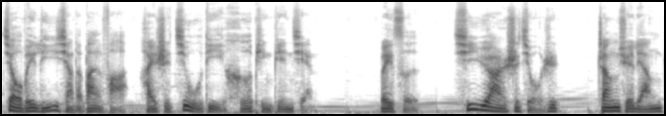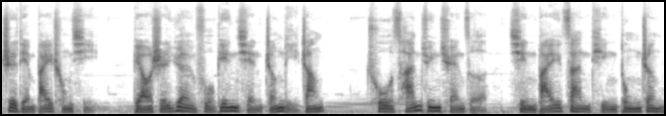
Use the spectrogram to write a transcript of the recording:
较为理想的办法还是就地和平边遣。为此。七月二十九日，张学良致电白崇禧，表示愿赴边遣整理张楚残军权责，请白暂停东征。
